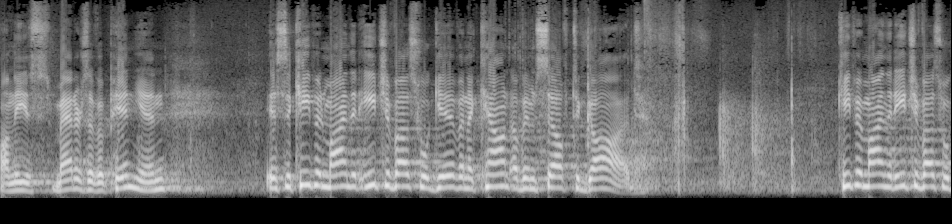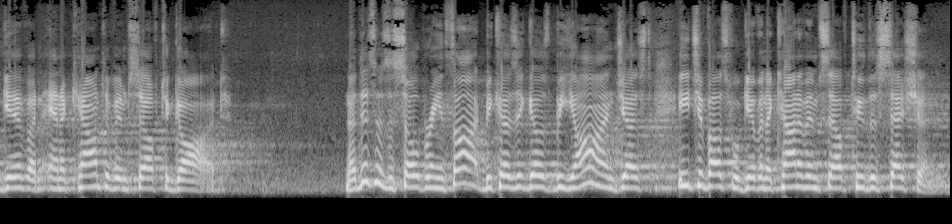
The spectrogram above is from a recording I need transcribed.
on these matters of opinion is to keep in mind that each of us will give an account of himself to God. Keep in mind that each of us will give an, an, account of himself to God. Now, this is a sobering thought because it goes beyond just each of us will give an account of himself to the session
